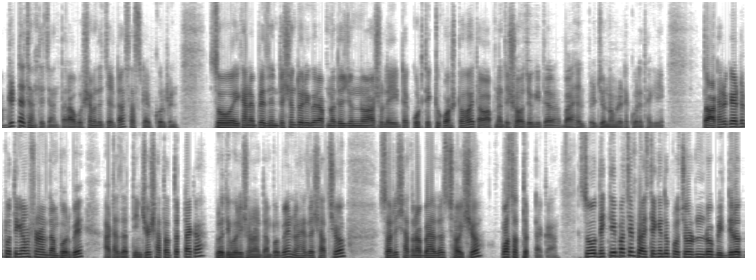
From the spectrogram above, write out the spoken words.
আপডেটটা জানতে চান, তারা অবশ্যই আমাদের চ্যানেলটা সাবস্ক্রাইব করবেন। সো এখানে প্রেজেন্টেশন তৈরি করে আপনাদের জন্য আসলে এটা করতে একটু কষ্ট হয়, তাও আপনাদের সহযোগিতা বা হেল্পের জন্য আমরা এটা করে থাকি। তো আঠারো ক্যারেটের প্রতি গ্রাম সোনার দাম পড়বে আট হাজার তিনশো সাতাত্তর টাকা প্রতি ভরি সোনার দাম পড়বে নয় হাজার সাতশো সরি সাতানব্বই হাজার ছয়শো পঁচাত্তর টাকা। সো দেখতেই পাচ্ছেন প্রাইসটা কিন্তু প্রচণ্ড বৃদ্ধিরত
